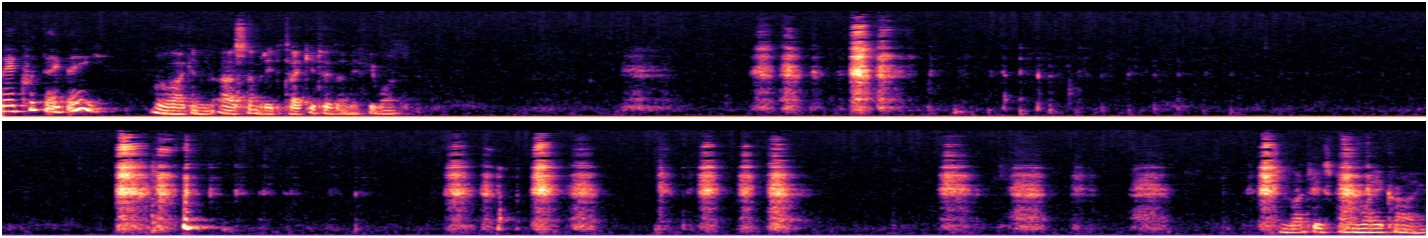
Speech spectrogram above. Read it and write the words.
Where could they be? Well, I can ask somebody to take you to them if you want. Would you like to explain why you're crying?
